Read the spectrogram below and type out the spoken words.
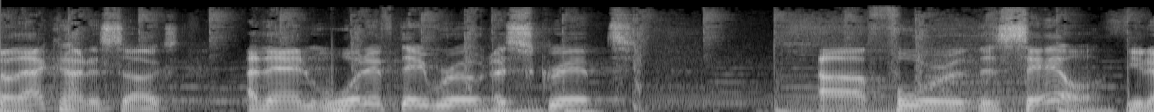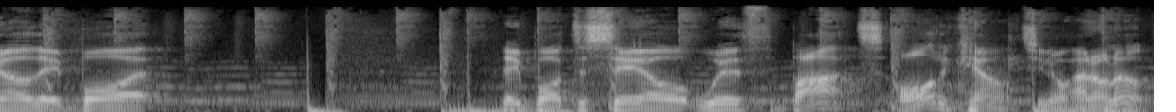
So that kind of sucks. And then what if they wrote a script uh, for the sale? You know, they bought they bought the sale with bots, alt accounts. You know, I don't know.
